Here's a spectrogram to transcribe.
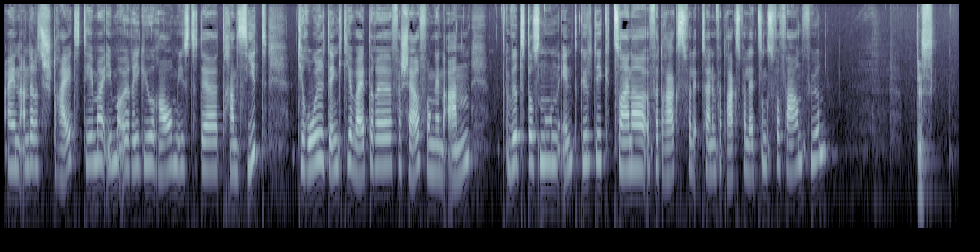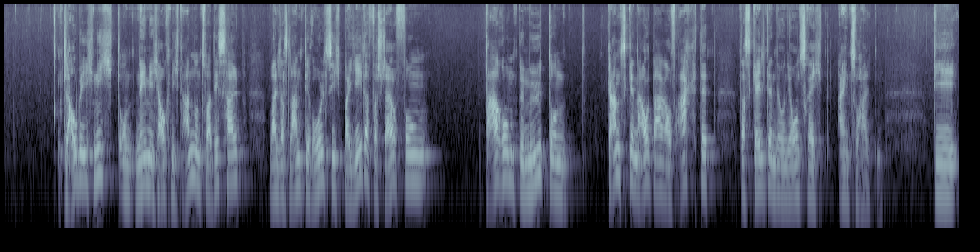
Ein anderes Streitthema im Euregio-Raum ist der Transit. Tirol denkt hier weitere Verschärfungen an. Wird das nun endgültig zu, einer Vertragsverle zu einem Vertragsverletzungsverfahren führen? Das glaube ich nicht und nehme ich auch nicht an. Und zwar deshalb, weil das Land Tirol sich bei jeder Verschärfung darum bemüht und ganz genau darauf achtet, das geltende Unionsrecht einzuhalten. Die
